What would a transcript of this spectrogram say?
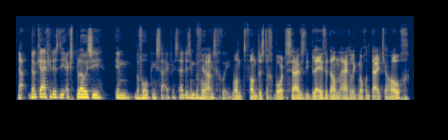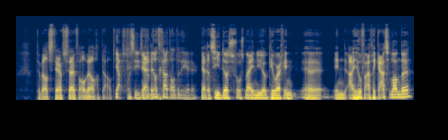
Nou, dan krijg je dus die explosie in bevolkingscijfers, hè, dus in bevolkingsgroei. Want, want dus de geboortecijfers die bleven dan eigenlijk nog een tijdje hoog. Terwijl het sterftecijfer al wel gedaald Ja, was. precies. Ja, dat, dat gaat altijd eerder. Ja, dat zie je dus volgens mij nu ook heel erg in, eh, in de- heel veel Afrikaanse landen.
